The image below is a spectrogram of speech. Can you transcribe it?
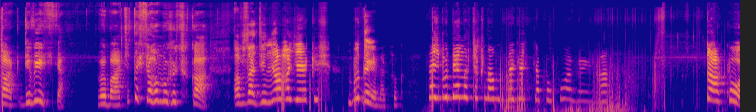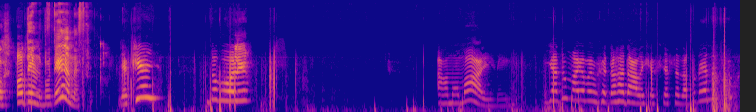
Так, дивіться. Ви бачите цього мужичка, а взаді нього є якийсь будиночок. Цей будиночок нам здається похожий на також один будиночок, який доволі аномальний. Я думаю, ви вже догадалися, що це за будиночок.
